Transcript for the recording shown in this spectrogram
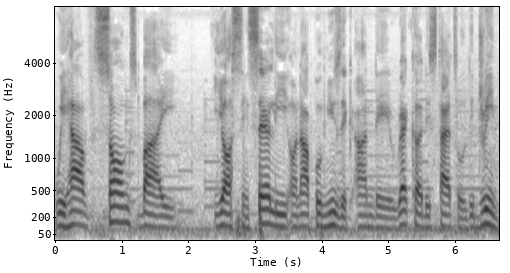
we have songs by yours sincerely on Apple Music, and the record is titled "The Dream."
